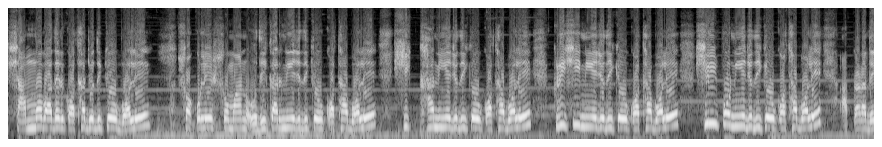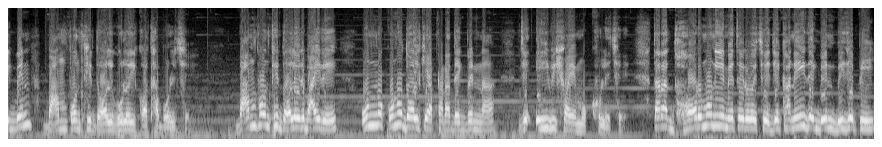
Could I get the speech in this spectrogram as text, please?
সাম্যবাদের কথা যদি কেউ বলে, সকলের সমান অধিকার নিয়ে যদি কেউ কথা বলে, শিক্ষা নিয়ে যদি কেউ কথা বলে, কৃষি নিয়ে যদি কেউ কথা বলে, শিল্প নিয়ে যদি কেউ কথা বলে, আপনারা দেখবেন বামপন্থী দলগুলোই কথা বলছে। বামপন্থী দলের বাইরে অন্য কোনো দলকে আপনারা দেখবেন না যে এই বিষয়ে মুখ খুলেছে। তারা ধর্ম নিয়ে মেতে রয়েছে, যেখানেই দেখবেন বিজেপি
